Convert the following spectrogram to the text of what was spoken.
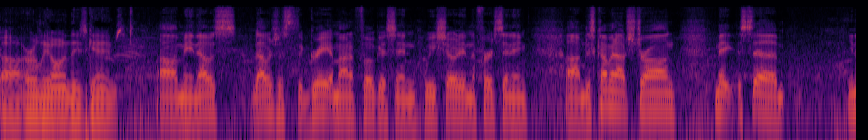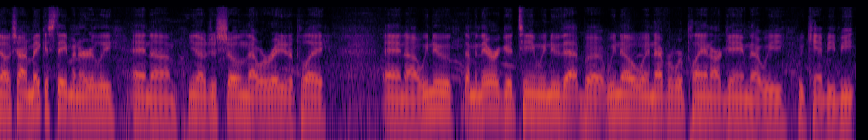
uh, early on in these games? Uh, I mean, that was that was just a great amount of focus, and we showed it in the first inning. Um, just coming out strong, make uh, you know, trying to make a statement early, and um, you know, just show them that we're ready to play. And uh, we knew, I mean, they were a good team. We knew that, but we know whenever we're playing our game that we we can't be beat.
